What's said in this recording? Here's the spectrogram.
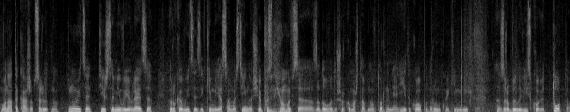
Вона така ж абсолютно. Ну і це ті ж самі виявляються рукавиці, з якими я самостійно ще познайомився задовго до широкомасштабного вторгнення і такого подарунку, який мені зробили військові. Тобто.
